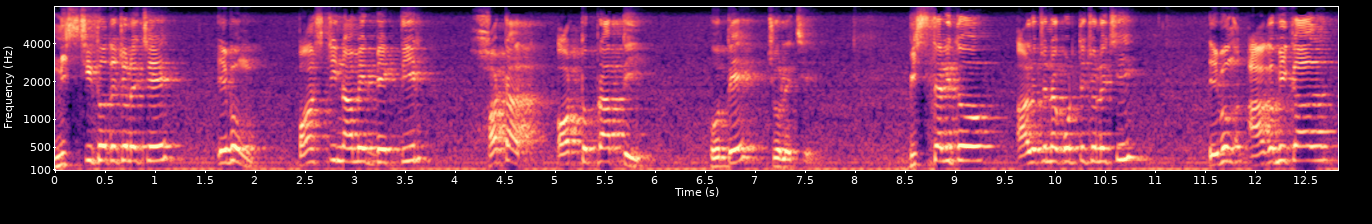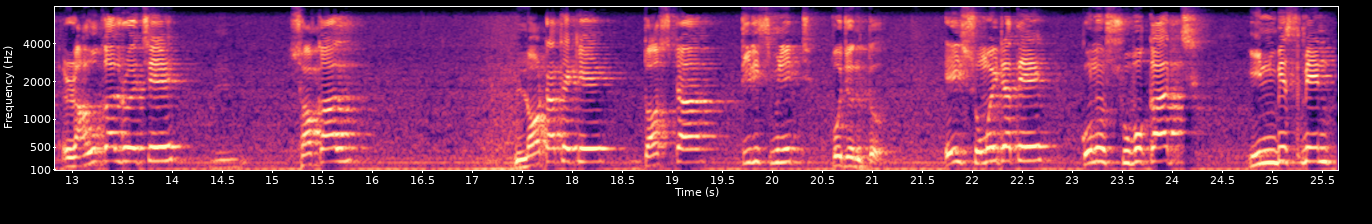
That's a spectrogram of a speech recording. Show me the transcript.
নিশ্চিত হতে চলেছে এবং পাঁচটি নামের ব্যক্তির হঠাৎ অর্থপ্রাপ্তি হতে চলেছে। বিস্তারিত আলোচনা করতে চলেছি এবং আগামীকাল, রাহুকাল রয়েছে। সকাল নটা থেকে দশটা তিরিশ মিনিট পর্যন্ত। এই সময়টাতে কোনো শুভ কাজ ইনভেস্টমেন্ট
